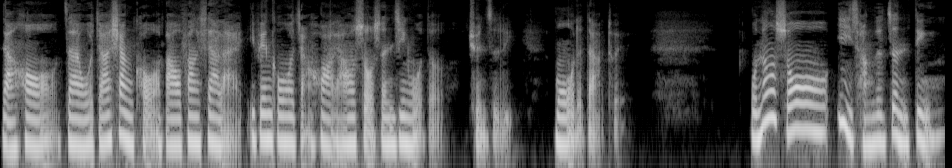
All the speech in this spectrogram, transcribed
然后在我家巷口把我放下来，一边跟我讲话，然后手伸进我的裙子里摸我的大腿。我那个时候异常的镇定，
